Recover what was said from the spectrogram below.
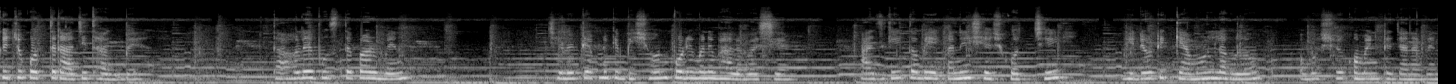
কিছু করতে রাজি থাকবে। তাহলে বুঝতে পারবেন, ছেলেটি আপনাকে ভীষণ পরিমাণে ভালোবাসে। আজকেই তবে এখানেই শেষ করছি। ভিডিওটি কেমন লাগল অবশ্যই কমেন্টে জানাবেন।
